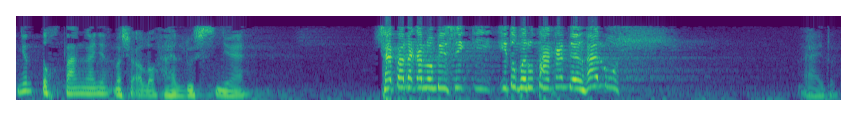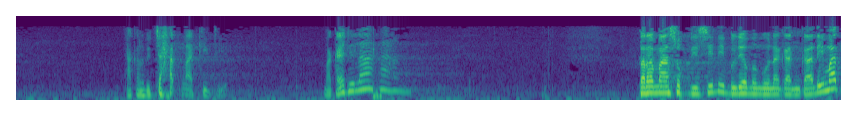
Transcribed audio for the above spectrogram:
nyentuh tangannya, Masya Allah halusnya. Setan akan membisiki, itu baru tangan yang halus. Nah itu. Akan lebih jahat lagi dia. Makanya dilarang. Termasuk di sini beliau menggunakan kalimat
